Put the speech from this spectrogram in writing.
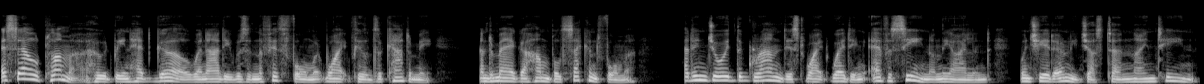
Estelle Plummer, who had been head girl when Addie was in the fifth form at Whitefields Academy, and Meg a humble second former, had enjoyed the grandest white wedding ever seen on the island when she had only just turned nineteen.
